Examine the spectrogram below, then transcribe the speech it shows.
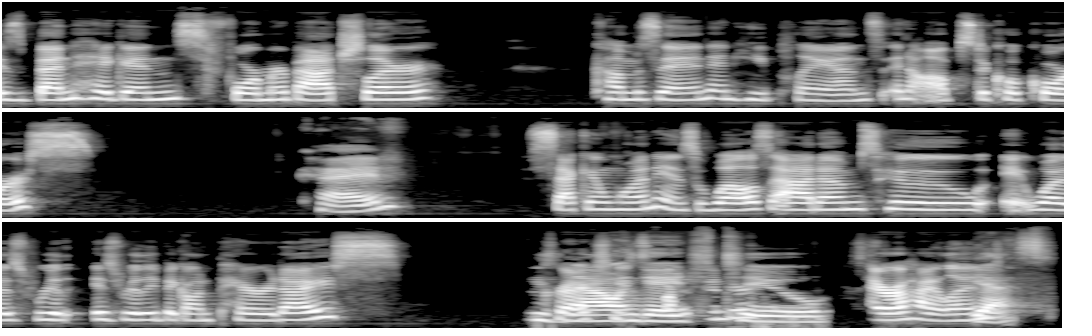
is Ben Higgins, former bachelor, comes in and he plans an obstacle course. Okay. Second one is Wells Adams, who it was re- is really big on Paradise. He's Correct, now he's engaged to, Sarah Hyland. yes,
